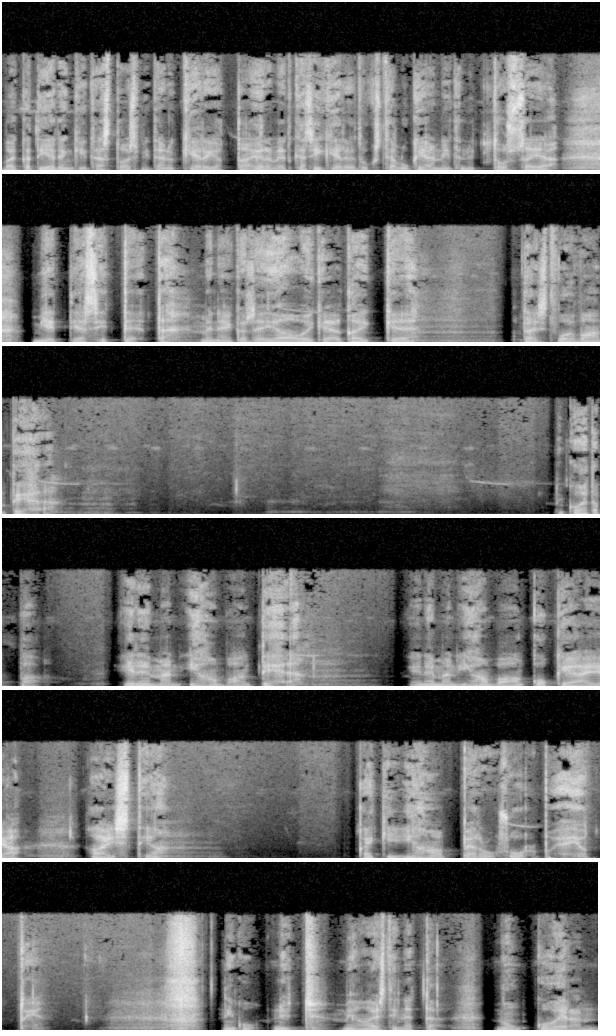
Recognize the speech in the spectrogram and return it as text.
Vaikka tietenkin tästä olisi pitänyt kirjoittaa hirveät käsikirjoitukset ja lukea niitä nyt tuossa ja miettiä sitten, että meneekö se ihan oikea kaikkea. Tai sitten voi vaan tehdä. Niin koitapa enemmän ihan vaan tehdä. Enemmän ihan vaan kokea ja aistia. Kaikki ihan perusurpoja juttuja. Niin kuin nyt, minä aistin, että mun koiran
